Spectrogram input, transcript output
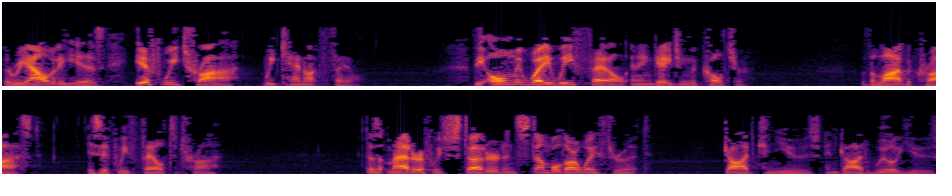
The reality is, if we try, we cannot fail. The only way we fail in engaging the culture with the life of Christ is if we fail to try. It doesn't matter if we've stuttered and stumbled our way through it. God can use and God will use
